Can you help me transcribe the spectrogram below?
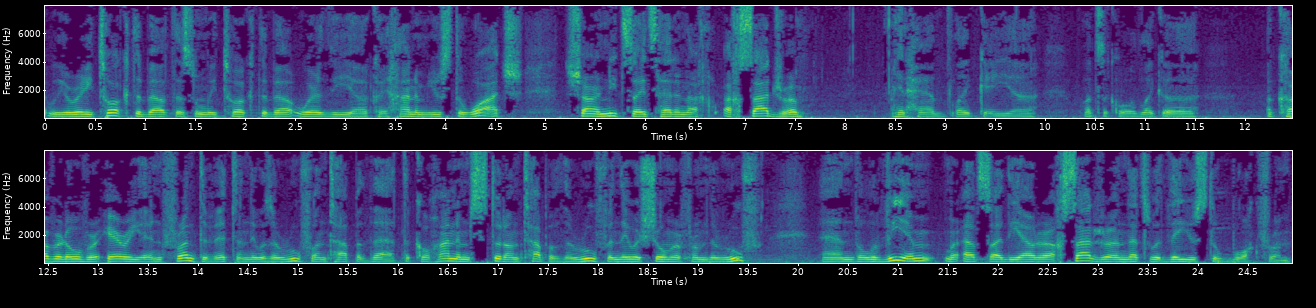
We already talked about this when we talked about where the uh, Kaihanim used to watch. Shar HaNitzaitz had an ach- achsadra. It had like a, uh, what's it called, like a a covered over area in front of it, and there was a roof on top of that. The Kohanim stood on top of the roof, and they were shomer from the roof and the Levium were outside the outer Achsadra, and that's where they used to walk from.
